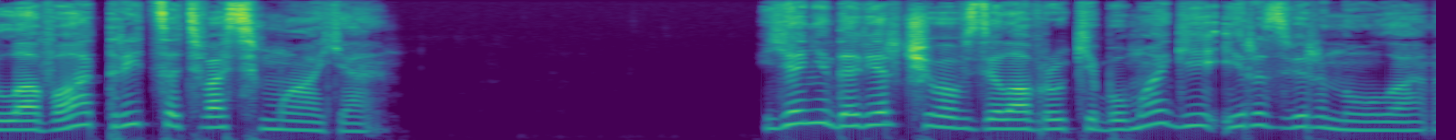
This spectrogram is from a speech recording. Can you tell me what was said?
Глава 38 Я недоверчиво взяла в руки бумаги и развернула.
